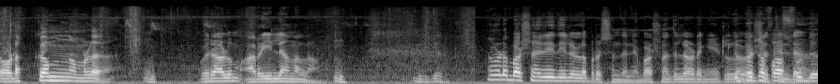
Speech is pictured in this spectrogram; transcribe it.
തുടക്കം നമ്മൾ ഒരാളും അറിയില്ല എന്നുള്ളതാണ്. നമ്മുടെ ഭക്ഷണ രീതിയിലുള്ള പ്രശ്നം തന്നെ. ഭക്ഷണത്തിൽ അടങ്ങിയിട്ടുള്ള വിഷത്തിന്റെ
